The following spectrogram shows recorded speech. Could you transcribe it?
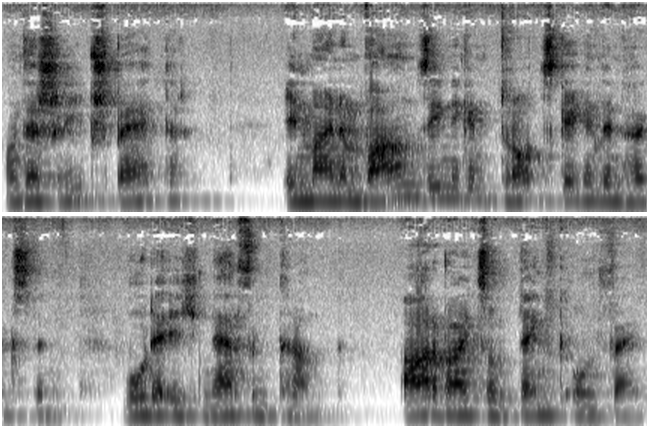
Und er schrieb später, in meinem wahnsinnigen Trotz gegen den Höchsten wurde ich nervenkrank, arbeits- und denkunfähig.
